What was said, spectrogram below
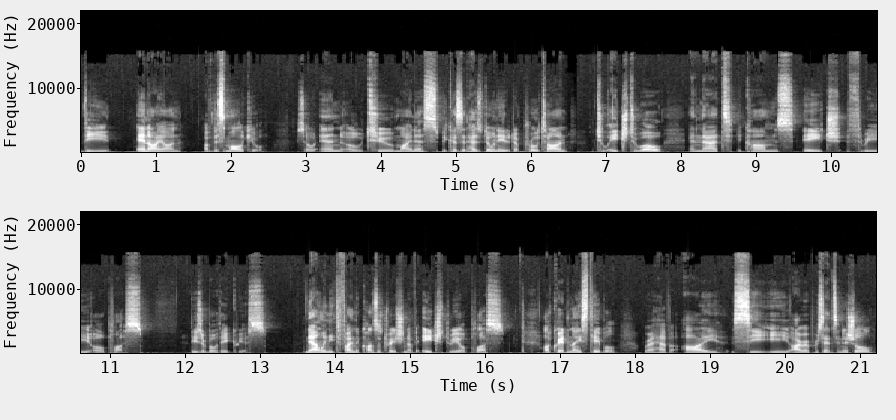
the anion of this molecule. So NO2 minus, because it has donated a proton to H2O, and that becomes H3O plus. These are both aqueous. Now we need to find the concentration of H3O+. plus. I'll create a nice table where I have ICE, I represents initial,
